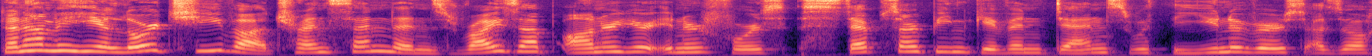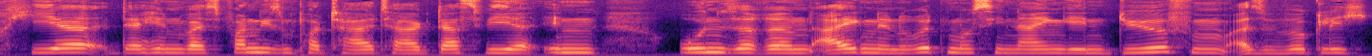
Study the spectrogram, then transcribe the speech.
Dann haben wir hier Lord Shiva, Transcendence, Rise up, honor your inner force, Steps are being given, dance with the universe. Also auch hier der Hinweis von diesem Portaltag, dass wir in unseren eigenen Rhythmus hineingehen dürfen, also wirklich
